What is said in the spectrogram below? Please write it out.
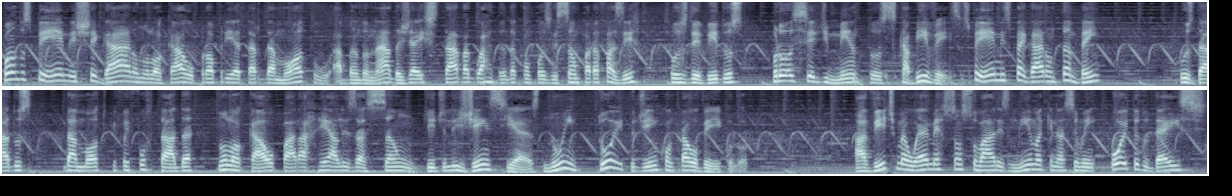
Quando os PMs chegaram no local, o proprietário da moto abandonada já estava aguardando a composição para fazer os devidos procedimentos cabíveis. Os PMs pegaram também os dados da moto que foi furtada no local para a realização de diligências no intuito de encontrar o veículo. A vítima é o Emerson Soares Lima, que nasceu em 8 de 10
